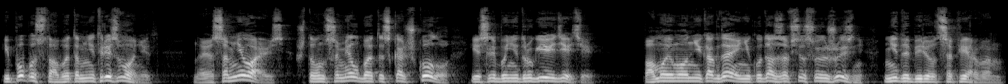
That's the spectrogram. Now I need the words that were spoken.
и попусту об этом не трезвонит. Но я сомневаюсь, что он сумел бы отыскать школу, если бы не другие дети. По-моему, он никогда и никуда за всю свою жизнь не доберется первым».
